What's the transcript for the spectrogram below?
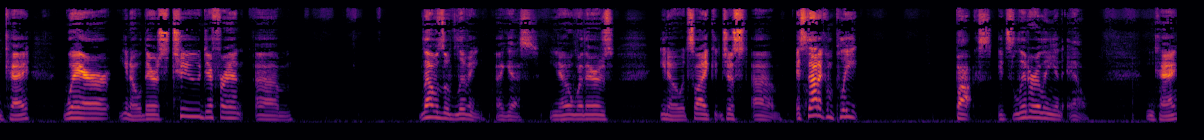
okay where you know there's two different um levels of living i guess you know where there's you know it's like just um it's not a complete box it's literally an l okay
